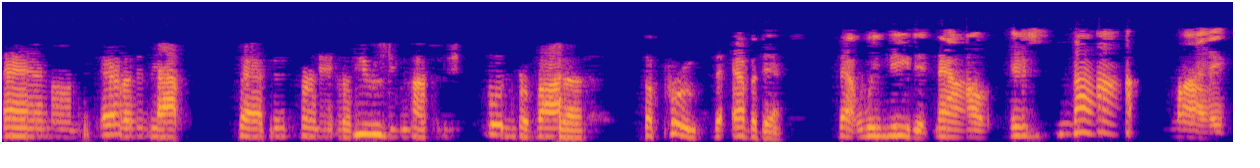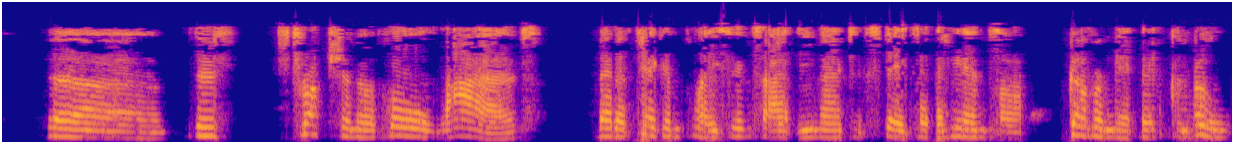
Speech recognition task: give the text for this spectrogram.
and um, evidence that that this person is abusing us couldn't provide us the proof, the evidence that we needed. Now, it's not like the destruction of whole lives that have taken place inside the United States at the hands of government that control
